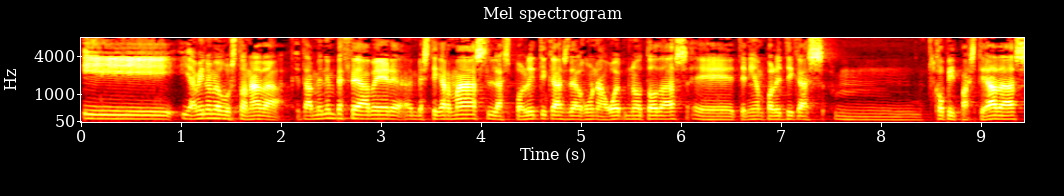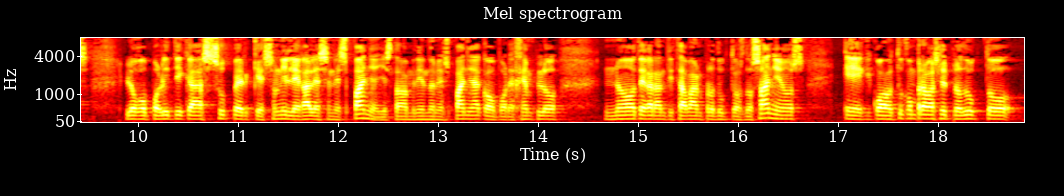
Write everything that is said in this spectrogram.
Y, a mí no me gustó nada. También empecé a ver, a investigar más las políticas de alguna web, no todas, eh, tenían políticas mmm, copy-pasteadas, luego políticas súper que son ilegales en España y estaban vendiendo en España, como por ejemplo no te garantizaban productos dos años, eh, que cuando tú comprabas el producto,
